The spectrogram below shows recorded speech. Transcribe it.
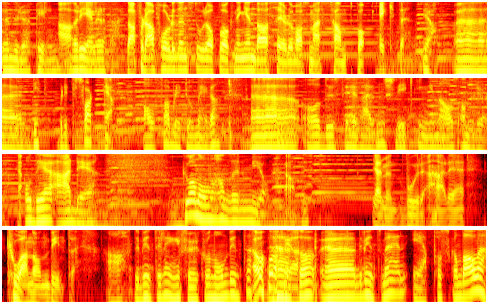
den røde pillen når det gjelder dette her. Da, for da får du den store oppvåkningen. Da ser du hva som er sant på ekte. Ja. Hvitt blir til svart. Alfa blir til omega. Uh, og du ser verden slik ingen av oss andre gjør det. Og det er det QAnon handler mye om. Ja, visst. Gjermund, hvor er det QAnon begynte? Ja, Det begynte lenge før QAnon begynte. Oh, ja. Så eh, Det begynte med en e-postskandale.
